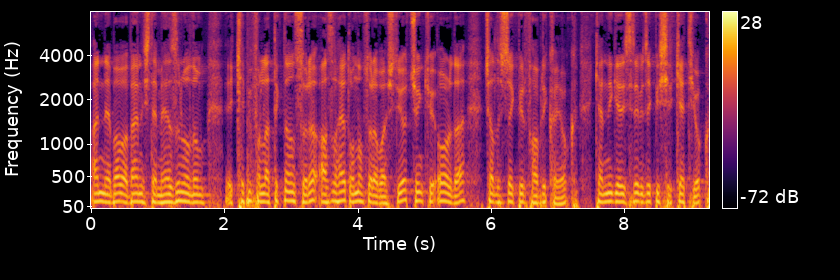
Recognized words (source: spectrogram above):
Anne baba ben işte mezun oldum e, kepi fırlattıktan sonra asıl hayat ondan sonra başlıyor. Çünkü orada çalışacak bir fabrika yok. Kendini geliştirebilecek bir şirket yok.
